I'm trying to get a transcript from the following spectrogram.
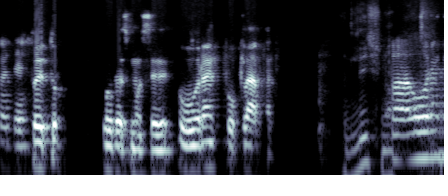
to. To je to, da smo se v urank poklapali. Odlično. Pa Oren,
